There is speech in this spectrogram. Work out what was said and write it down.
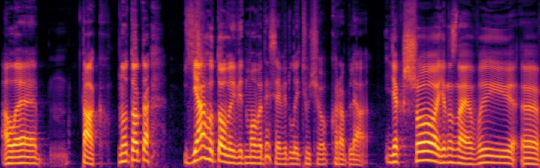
Але так. Ну, тобто, я готовий відмовитися від летючого корабля. Якщо, я не знаю, ви е,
